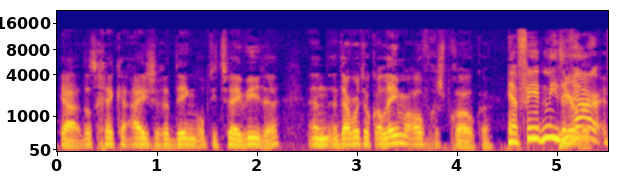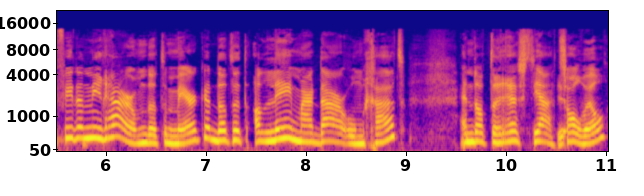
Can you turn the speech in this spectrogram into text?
ja, dat gekke ijzeren ding op die twee wielen. En uh, daar wordt ook alleen maar over gesproken. Ja, vind je, het niet raar, vind je het niet raar om dat te merken? Dat het alleen maar daarom gaat? En dat de rest, ja, het ja. zal wel.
